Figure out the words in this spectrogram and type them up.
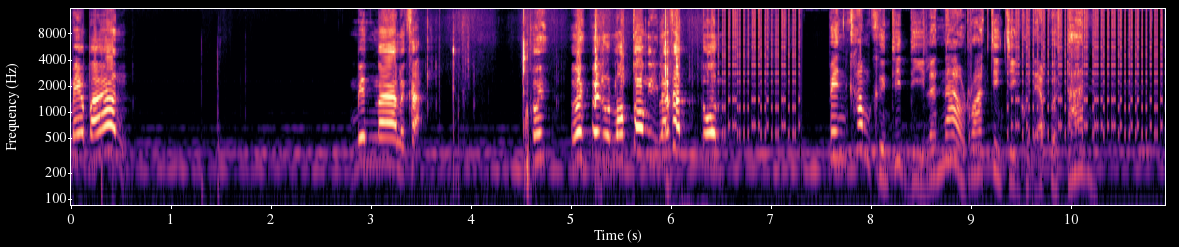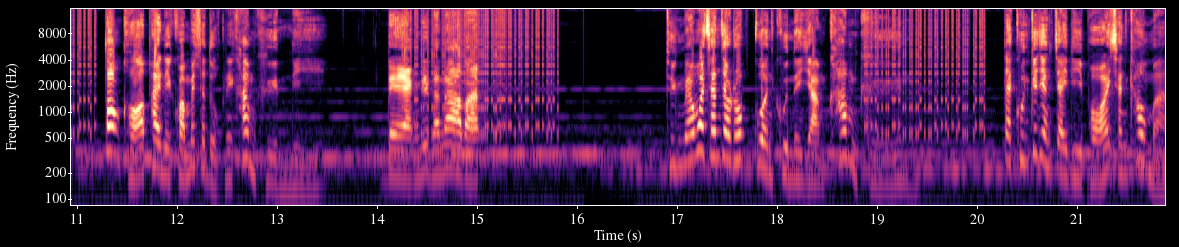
แม่บ้านเมนมาเหรอคะเฮ้ยเฮ้ยเฮ้ยโดนล็อกกล้องอีกแล้วครับโดน เป็นค่ำคืนที่ดีและน่ารักจริง ๆ คุณแอปเปิลตันต้องขออภัยในความไม่สะดวกในค่ำคืนนี้ แดงนี่นะน่ารัก ถึงแม้ว่าฉันจะรบกวนคุณในยามค่ำคืน แต่คุณก็ยังใจดีพอให้ฉันเข้ามา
